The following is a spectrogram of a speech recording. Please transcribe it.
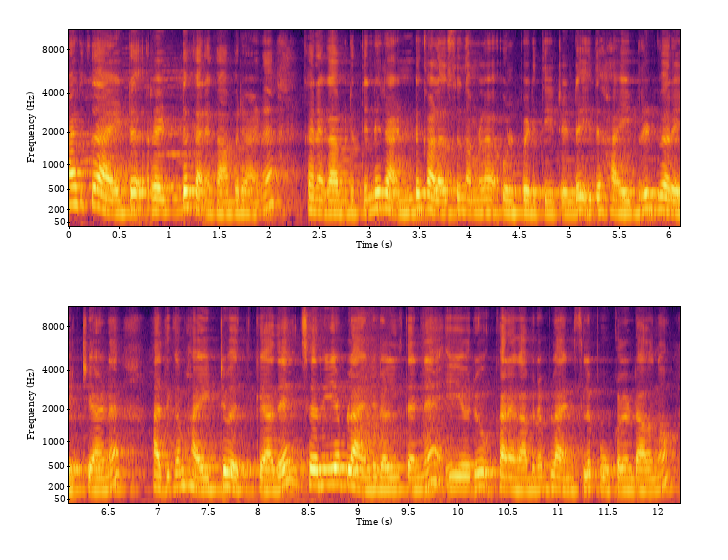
അടുത്തതായിട്ട് റെഡ് കനകാമ്പരമാണ് കനകാമ്പരത്തിന്റെ രണ്ട് കളേഴ്സ് നമ്മൾ ഉൾപ്പെടുത്തിയിട്ടുണ്ട്. ഇത് ഹൈബ്രിഡ് വെറൈറ്റിയാണ് അധികം ഹൈറ്റ് വയ്ക്കാതെ ചെറിയ പ്ലാന്റുകളിൽ തന്നെ ഈ ഒരു കനകാമ്പരം പ്ലാന്റ്സിൽ പൂക്കൾ ഉണ്ടാകുന്നു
